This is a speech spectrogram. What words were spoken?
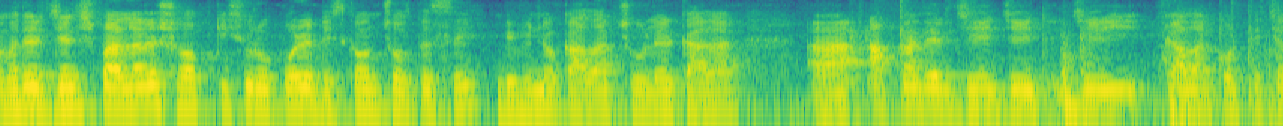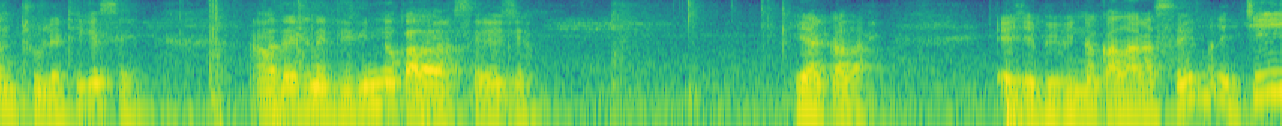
আমাদের জেন্টস পার্লারে সব কিছুর উপরে ডিসকাউন্ট চলতেছে। বিভিন্ন কালার চুলের কালার আপনাদের যে যে, যেই কালার করতে চান চুলে, ঠিক আছে? আমাদের এখানে বিভিন্ন কালার আছে, এই যে হেয়ার কালার। এই যে বিভিন্ন কালার আছে মানে যেই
